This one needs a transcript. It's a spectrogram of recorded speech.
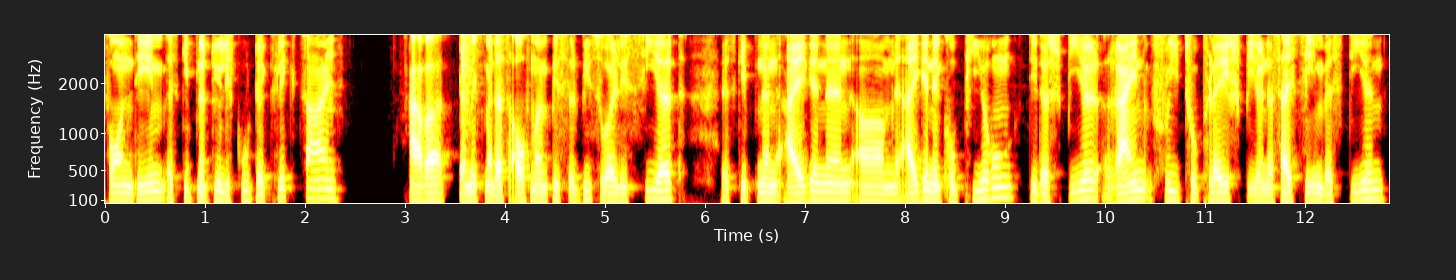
von dem, es gibt natürlich gute Klickzahlen, aber damit man das auch mal ein bisschen visualisiert, es gibt einen eigenen, ähm, eine eigene Gruppierung, die das Spiel rein Free-to-Play spielen. Das heißt, sie investieren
